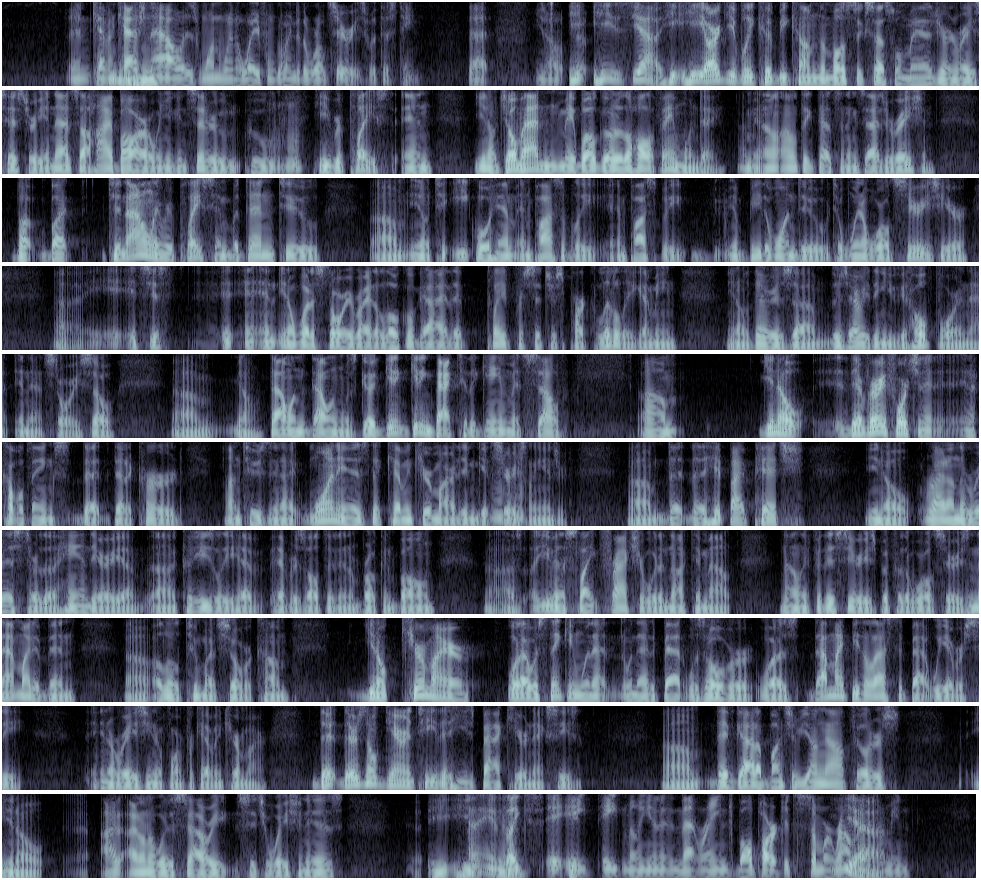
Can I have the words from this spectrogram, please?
And Kevin Cash now is one win away from going to the World Series with this team. That, you know, He, he's yeah. He he arguably could become the most successful manager in Rays history, and that's a high bar when you consider who, who Mm-hmm. he replaced. And you know, Joe Maddon may well go to the Hall of Fame one day. I mean, I don't, I don't think that's an exaggeration. But but to not only replace him, but then to um, you know to equal him and possibly and possibly you know be the one to to win a World Series here, uh, it- it's just and, and you know what a story, right? A local guy that played for Citrus Park Little League. I mean, you know, there's um, there's everything you could hope for in that in that story. So, um, you know, that one that one was good. Getting getting back to the game itself, um, you know, they're very fortunate in a couple things that that occurred on Tuesday night. One is that Kevin Kiermaier didn't get seriously injured. Um, the the hit by pitch you know, right on the wrist or the hand area uh, could easily have, have resulted in a broken bone. Uh, even a slight fracture would have knocked him out, not only for this series but for the World Series, and that might have been uh, a little too much to overcome. You know, Kiermaier. What I was thinking when that when that at bat was over was that might be the last at bat we ever see in a Rays uniform for Kevin Kiermaier. There, there's no guarantee that he's back here next season. Um, they've got a bunch of young outfielders you know, I I don't know what his salary situation is. He he I think you it's know, like eight, eight eight million in that range ballpark. It's somewhere around Yeah. there. I mean,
